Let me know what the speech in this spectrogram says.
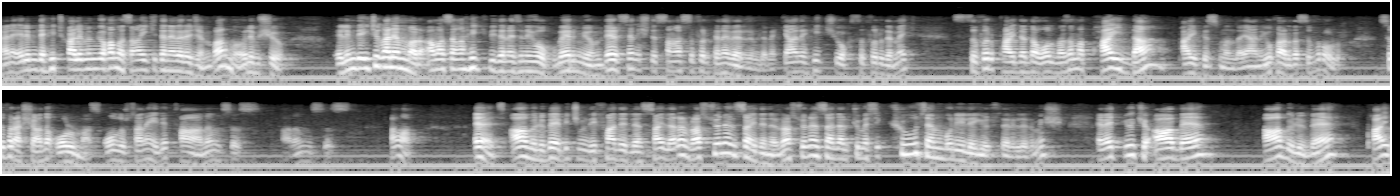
Yani elimde hiç kalemim yok ama sana 2 tane vereceğim. Var mı? Öyle bir şey yok. Elimde 2 kalem var ama sana hiçbir tanesini yok vermiyorum dersen işte sana 0 tane veririm demek. Yani hiç yok 0 demek. 0 paydada olmaz ama payda pay kısmında yani yukarıda 0 olur. 0 aşağıda olmaz. Olursa neydi? Tanımsız. Tanımsız. Tamam. Evet, A bölü B biçiminde ifade edilen sayılara rasyonel sayı denir. Rasyonel sayılar kümesi Q sembolüyle gösterilirmiş. Evet diyor ki A, B, A bölü B pay,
